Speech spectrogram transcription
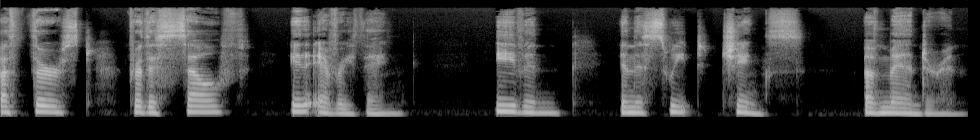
a thirst for the self in everything, even in the sweet chinks of Mandarin.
